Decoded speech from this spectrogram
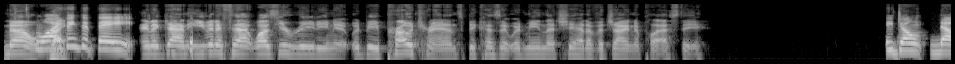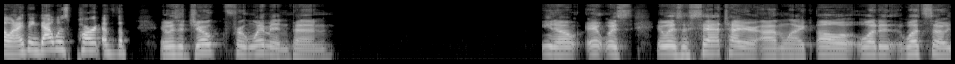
No. Well, I think that they And again, even if that was your reading, it would be pro trans because it would mean that she had a vaginoplasty. they don't know, and I think that was part of the It was a joke for women, Ben. You know, it was it was a satire on like, oh, what is what's the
